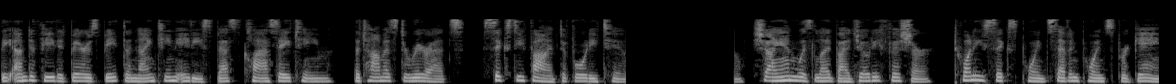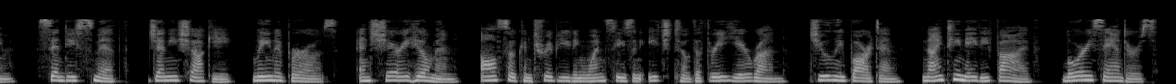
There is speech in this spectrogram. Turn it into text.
the undefeated Bears beat the 1980s best Class A team, the Thomas Dererettes, 65 42. Cheyenne was led by Jody Fisher, 26.7 points per game, Cindy Smith, Jenny Shockey, Lena Burrows, and Sherry Hillman, also contributing one season each to the three-year run, Julie Barton, 1985, Laurie Sanders,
